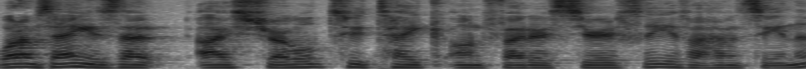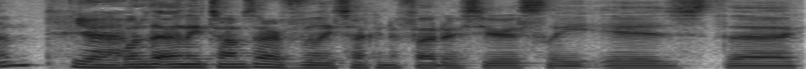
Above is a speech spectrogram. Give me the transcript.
What I'm saying is that I struggle to take on photos seriously if I haven't seen them. Yeah. One of the only times that I've really taken a photo seriously is the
